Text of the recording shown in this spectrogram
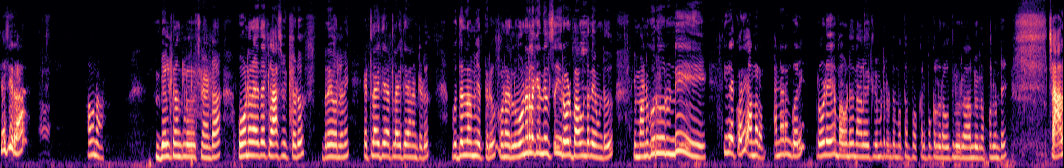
చేసిర్రా? అవునా? బెల్ ట్రంక్లు వచ్చినాయంట. ఓనర్ అయితే క్లాస్ విక్తాడు డ్రైవర్లని. ఎట్లా అయితే అట్లా అని అంటాడు. గుద్దల్లో చెప్తారు ఓనర్లు. ఓనర్లకి ఏం తెలుసు ఈ రోడ్ బాగుండదు ఏమి ఉండదు ఈ మనుగురు నుండి ఇదే కోరి అన్నారం. అన్నారం కోరి రోడ్ ఏం బాగుండదు నాలుగైదు కిలోమీటర్లు ఉంటుంది మొత్తం పొక్కలు పొక్కలు రౌతులు రాళ్ళు రప్పలు ఉంటాయి. చాలా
